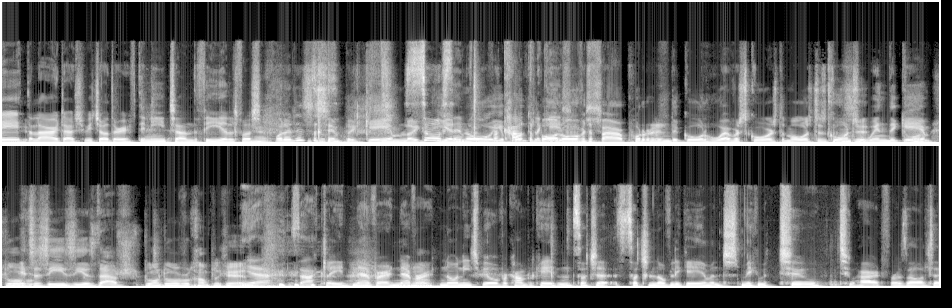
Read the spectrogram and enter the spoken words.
bait the lard out of each other if they need to on the field. But Well, it is a simple game. Like so you simple, know, but you put the ball over the bar, put it in the goal. Whoever scores the most is going to it. win the game. Don't- don't- It's as easy as that. Don't overcomplicate. Yeah, exactly. Never, never. know. No need to be overcomplicating such a such a lovely game and making it too too hard for us all to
